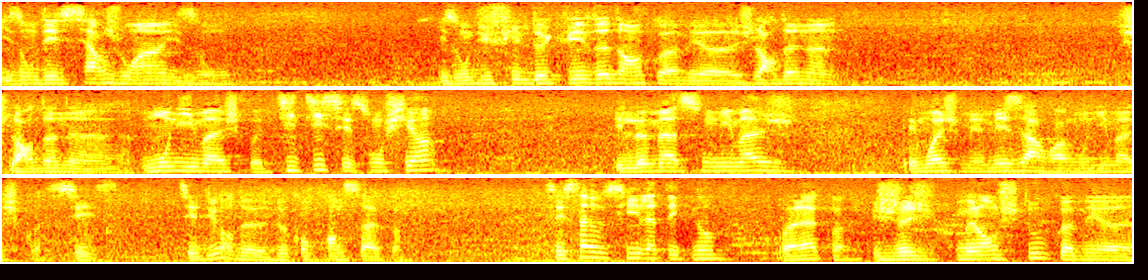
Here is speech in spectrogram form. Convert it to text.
Ils ont des serre-joints, ils ont ils ont du fil de cuivre dedans, quoi. Mais euh, je leur donne, un- je leur donne euh, mon image, quoi. Titi, c'est son chien. Il le met à son image, et moi, je mets mes arbres à mon image, quoi. C'est, dur de, comprendre ça, quoi. C'est ça aussi la techno. Voilà, quoi. Je, je mélange tout, quoi. Mais euh,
